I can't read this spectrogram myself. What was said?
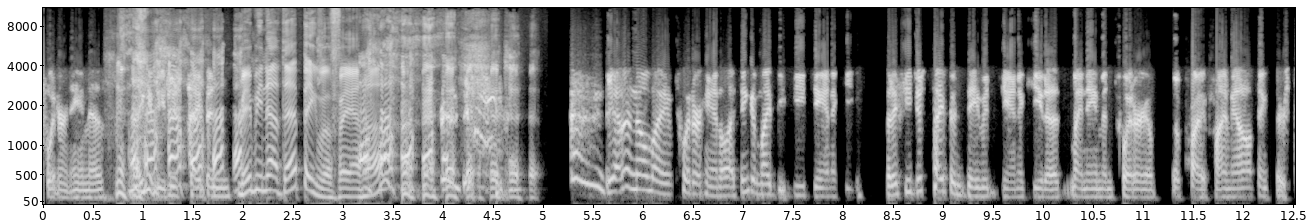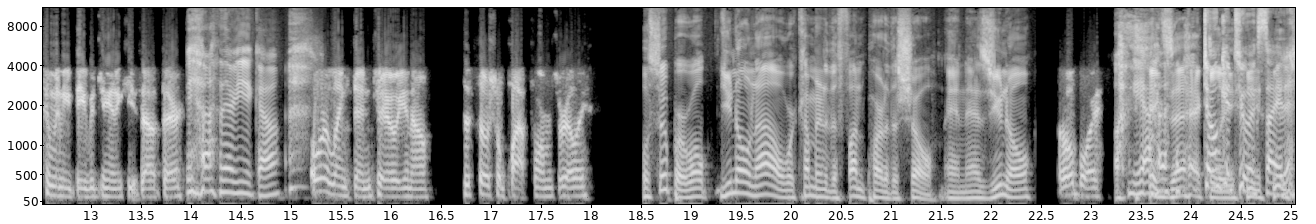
Twitter name is. I think if you just type in, Maybe not that big of a fan, huh? yeah, I don't know my Twitter handle. I think it might be D Janicki. But if you just type in David Janicki to my name in Twitter, you'll, you'll probably find me. I don't think there's too many David Janickis out there. Yeah, there you go. Or LinkedIn too, you know, the social platforms really. well, super. Well, you know now we're coming to the fun part of the show. And as you know, Oh boy. Yeah. exactly. Don't get too excited.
